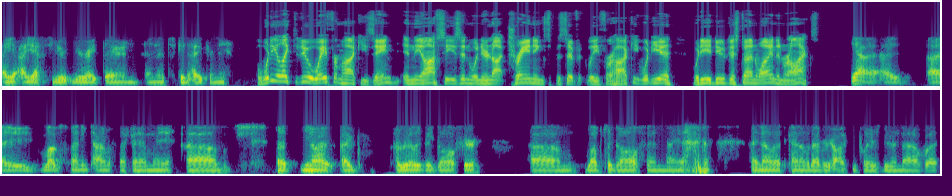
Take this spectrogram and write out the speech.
I, I guess you're you're right there, and, and it's a good height for me. Well, what do you like to do away from hockey, Zayne? In the off season, when you're not training specifically for hockey, what do you what do you do just to unwind and relax? Yeah, I I love spending time with my family. Um, but you know, I, I'm a really big golfer. Um, love to golf, and I I know that's kind of what every hockey player is doing now. But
